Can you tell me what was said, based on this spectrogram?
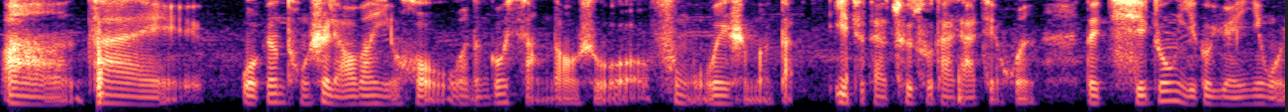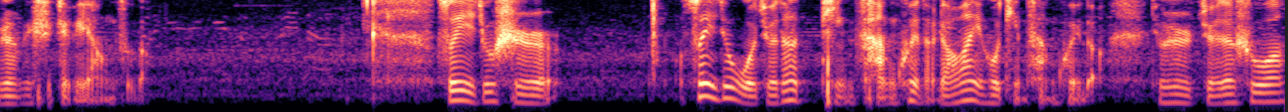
啊，在我跟同事聊完以后，我能够想到说，父母为什么大一直在催促大家结婚的其中一个原因，我认为是这个样子的。所以就是。所以就我觉得挺惭愧的，聊完以后挺惭愧的，就是觉得说，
